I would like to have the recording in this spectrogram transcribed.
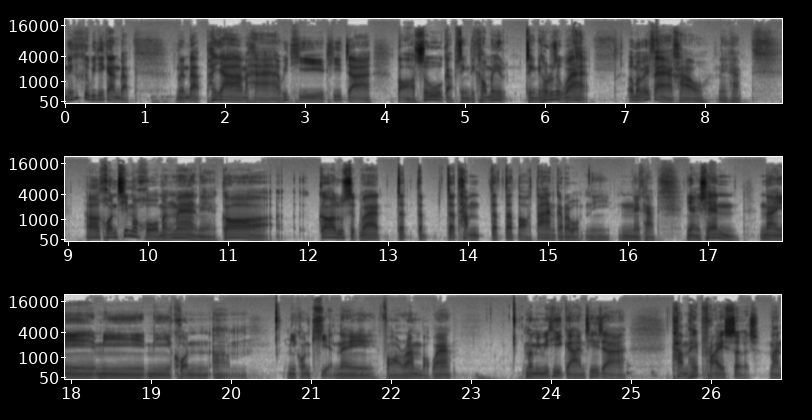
นี่ก็คือวิธีการแบบเหมือนแบบพยายามหาวิธีที่จะต่อสู้กับสิ่งที่เขาไม่สิ่งที่เขารู้สึกว่าเออมันไม่แฟร์เขานะครับคนที่โมโหมากๆเนี่ยก็ก็รู้สึกว่าจะจะ จะทำจะจะต่อต้านกับระบบนี้นะครับ อย่างเช่นในมีมีคนมีคนเขียนในฟอรัมบอกว่ามันมีวิธีการที่จะทำให้ price search มัน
